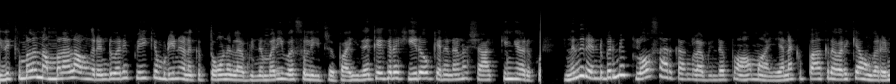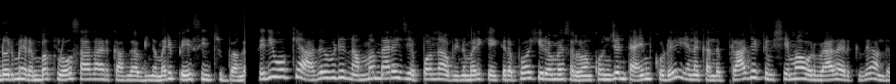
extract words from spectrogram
இதுக்கு மேலே நம்மளால் அவங்க ரெண்டு பேரும் பிரிக்க முடியும்னு எனக்கு தோணலை அப்படின்ற மாதிரி இவ சொல்லிட்டு இருப்பா. இதை கேட்குற ஹீரோக்கு என்னென்னா ஷாக்கிங்காக இருக்கும். என்னது ரெண்டு பேருமே க்ளோஸாக இருக்காங்களா அப்படின்றப்போ ஆமாம் எனக்கு பார்க்குற வரைக்கும் அவங்க ரெண்டு பேருமே ரொம்ப க்ளோஸாக தான் இருக்காங்க அப்படின்ற மாதிரி பேசிகிட்டு இருப்பாங்க. சரி ஓகே அதை விட நம்ம மேரேஜ் எப்போ தான் அப்படின்ற மாதிரி கேட்குறப்போ ஹீரோமே சொல்லுவாங்க கொஞ்சம் டைம் கொடு. எனக்கு அந்த ப்ராஜெக்ட் விஷயமா ஒரு வேலை இருக்குது. அந்த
